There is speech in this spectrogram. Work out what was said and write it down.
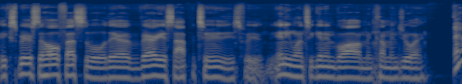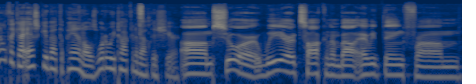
experience the whole festival, there are various opportunities for anyone to get involved and come enjoy. I don't think I asked you about the panels. What are we talking about this year? Um, sure. We are talking about everything from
